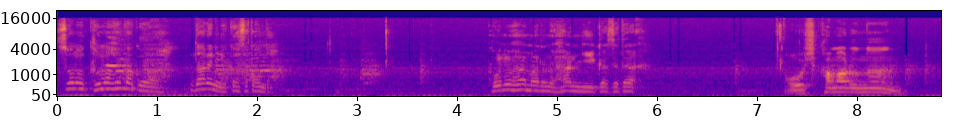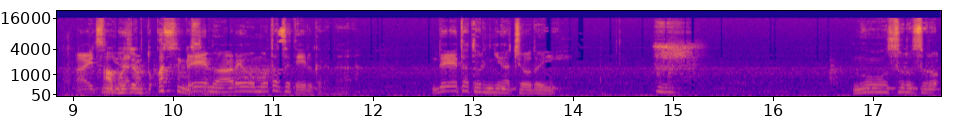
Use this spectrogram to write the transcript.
その熊捕獲は誰に行かせたんだこの葉丸の班に行かせた 오 시카마루는 あいつには 아버지랑 똑같이 例 생겼어요 のあれを持たせているからなデータ取りにはちょうどいいもうそろそろ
